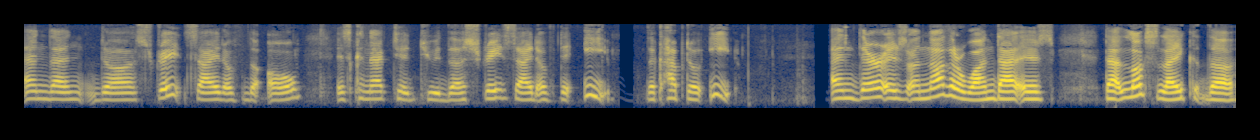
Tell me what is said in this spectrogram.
and then the straight side of the O is connected to the straight side of the E, the capital E. And there is another one that is that looks like the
